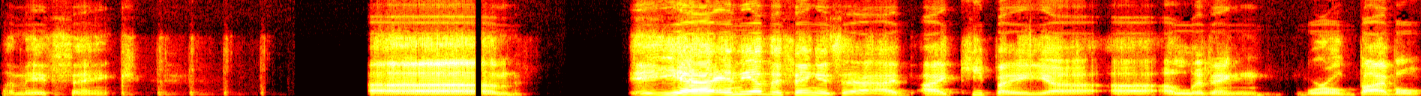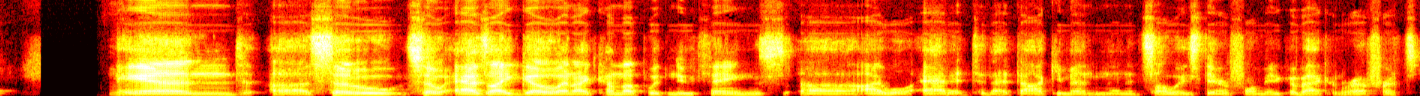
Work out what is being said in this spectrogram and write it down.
let me think. Um, yeah, and the other thing is I I keep a uh, a, living world Bible, Mhm. and uh, so so as I go and I come up with new things, uh, I will add it to that document, and then it's always there for me to go back and reference.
